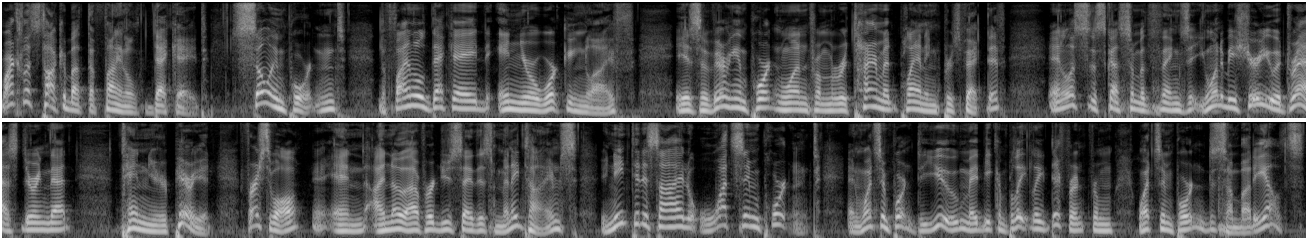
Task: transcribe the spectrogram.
Mark, let's talk about the final decade. So important. The final decade in your working life is a very important one from a retirement planning perspective. And let's discuss some of the things that you want to be sure you address during that 10 year period. First of all, and I know I've heard you say this many times, you need to decide what's important. And what's important to you may be completely different from what's important to somebody else.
